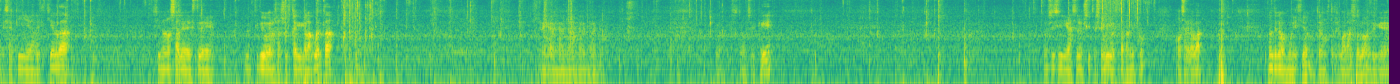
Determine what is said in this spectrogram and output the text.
Que es aquí a la izquierda. Si no nos sale este el que nos asusta aquí con la puerta. Venga, venga, venga, venga, venga, venga. Estamos aquí. No sé si llega a ser un sitio seguro esto ahora mismo. Vamos a grabar. No tenemos munición, tenemos tres balas solo, así que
